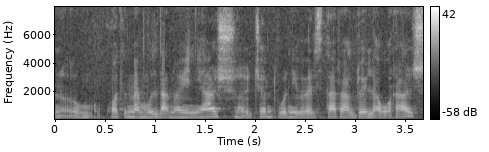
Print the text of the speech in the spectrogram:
în, cu atât mai mult la noi în Iași, centrul universitar al doilea oraș,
